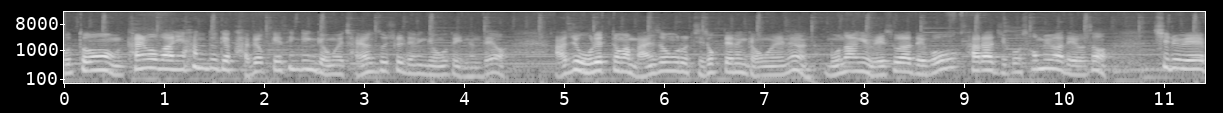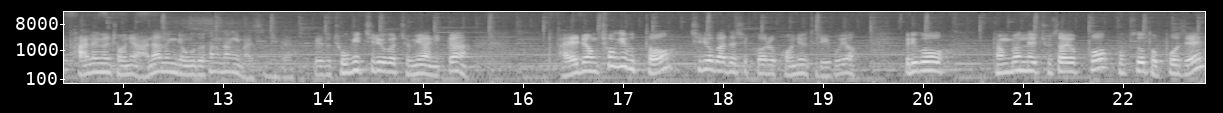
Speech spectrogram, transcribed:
보통 탈모반이 한두 개 가볍게 생긴 경우에 자연 소실되는 경우도 있는데요. 아주 오랫동안 만성으로 지속되는 경우에는 모낭이 외소화되고 사라지고 섬유화되어서 치료에 반응을 전혀 안 하는 경우도 상당히 많습니다. 그래서 조기 치료가 중요하니까 발병 초기부터 치료받으실 거를 권유드리고요. 그리고 병변 내 주사요법, 국소 도포제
